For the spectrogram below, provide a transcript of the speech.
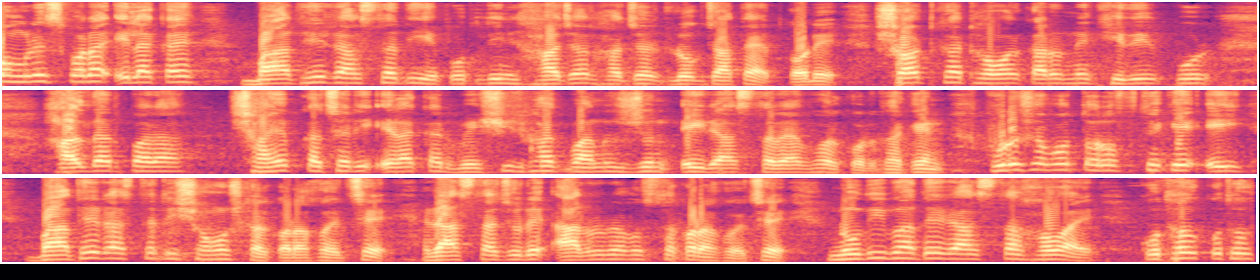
কংগ্রেস পাড়া এলাকায় বাঁধের রাস্তা দিয়ে প্রতিদিন হাজার হাজার লোক যাতায়াত করে। শর্টকাট হওয়ার কারণে খিদিরপুর, হালদারপাড়া সাহেব কাছারি এলাকার বেশিরভাগ মানুষজন এই রাস্তা ব্যবহার করে থাকেন। পুরসভার তরফ থেকে এই বাঁধের রাস্তাটি সংস্কার করা হয়েছে। রাস্তা জুড়ে আলোর ব্যবস্থা করা হয়েছে। নদী বাঁধের রাস্তা হওয়ায় কোথাও কোথাও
